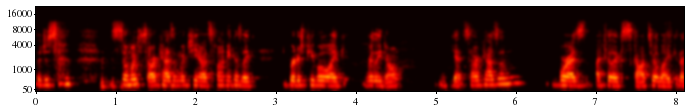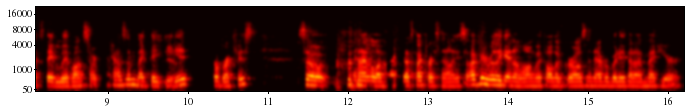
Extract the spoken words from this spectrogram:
they're just so much sarcasm, which you know it's funny because like British people like really don't get sarcasm whereas I feel like Scots are like that's they live on sarcasm, like they eat yeah. it for breakfast. So, and I love that. That's my personality. So I've been really getting along with all the girls and everybody that I've met here.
